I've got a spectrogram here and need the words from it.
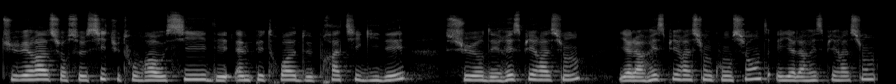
Tu verras sur ce site, tu trouveras aussi des MP3 de pratiques guidées sur des respirations. Il y a la respiration consciente et il y a la respiration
